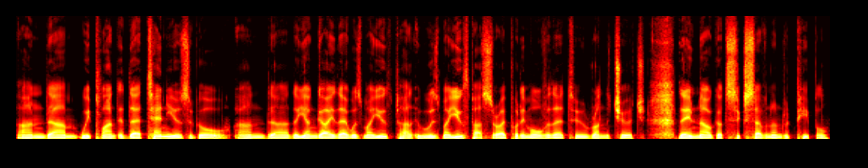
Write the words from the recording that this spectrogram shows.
And um, we planted there ten years ago, and uh, the young guy there was my youth pa- who was my youth pastor. I put him over there to run the church. They've now got six, seven hundred people.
